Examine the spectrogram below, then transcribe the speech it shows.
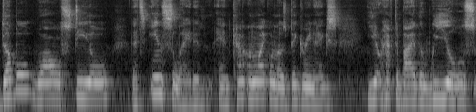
double wall steel that's insulated and kind of unlike one of those big green eggs, you don't have to buy the wheels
